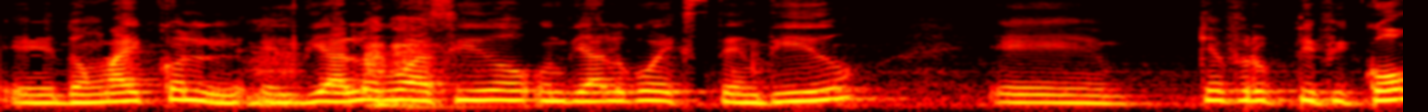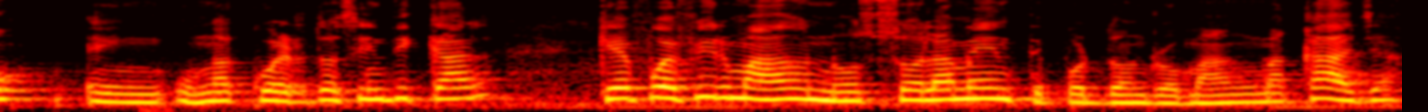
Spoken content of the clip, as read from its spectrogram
eh, don Michael, el diálogo ha sido un diálogo extendido eh, que fructificó en un acuerdo sindical que fue firmado no solamente por don Román Macaya,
